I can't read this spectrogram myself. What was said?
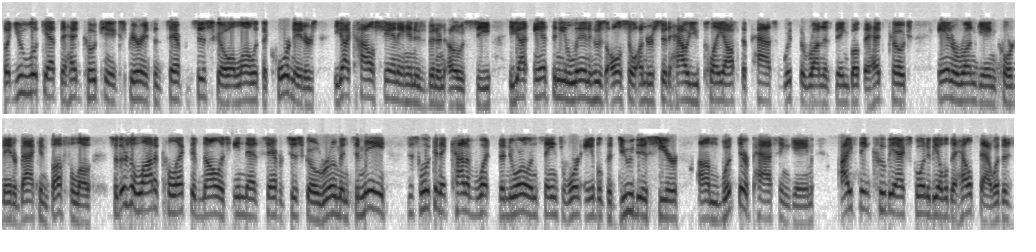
But you look at the head coaching experience in San Francisco, along with the coordinators. You got Kyle Shanahan, who's been an OC. You got Anthony Lynn, who's also understood how you play off the pass with the run as being both the head coach and a run game coordinator back in Buffalo. So there's a lot of collective knowledge in that San Francisco room. And to me, just looking at kind of what the New Orleans Saints weren't able to do this year um, with their passing game, I think Kubiak's going to be able to help that, whether it's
